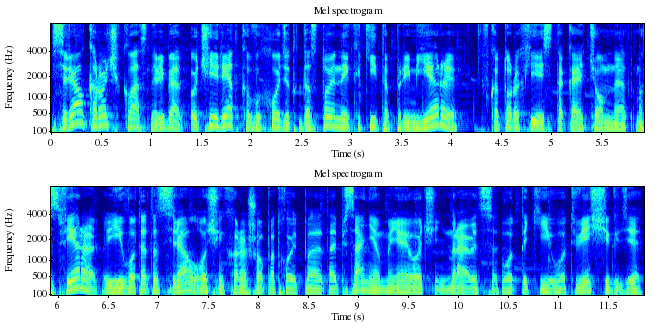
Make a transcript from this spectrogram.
Сериал, короче, классный, ребят. Очень редко выходят достойные какие-то премьеры, в которых есть такая темная атмосфера, и вот этот сериал очень хорошо подходит под это описание. Мне очень нравятся вот такие вот вещи, где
